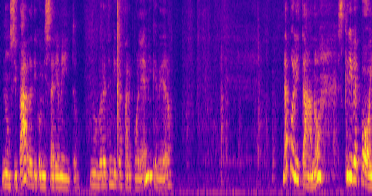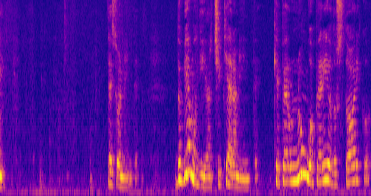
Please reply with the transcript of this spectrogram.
non si parla di commissariamento. Non vorrete mica fare polemiche, vero? Napolitano scrive poi testualmente. Dobbiamo dirci chiaramente che per un lungo periodo storico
